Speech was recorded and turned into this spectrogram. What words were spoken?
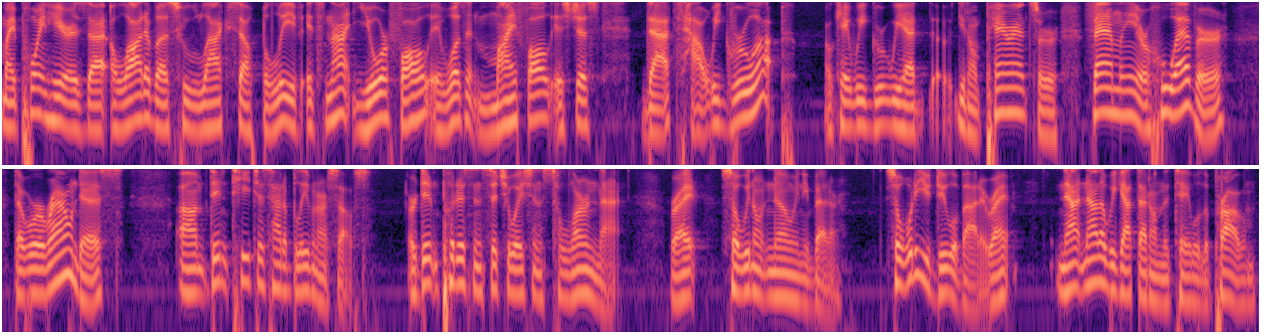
my point here is that a lot of us who lack self belief, it's not your fault. It wasn't my fault. It's just that's how we grew up. Okay, we grew. We had you know parents or family or whoever that were around us um, didn't teach us how to believe in ourselves or didn't put us in situations to learn that, right? So we don't know any better. So what do you do about it, right? Now now that we got that on the table, the problem,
